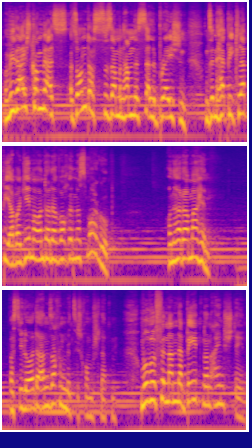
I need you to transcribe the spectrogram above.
Und vielleicht kommen wir als Sonntags zusammen und haben eine Celebration und sind happy clappy, aber geh mal unter der Woche in eine Small Group und hör da mal hin, was die Leute an Sachen mit sich rumschleppen. Und wo wir füreinander beten und einstehen.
